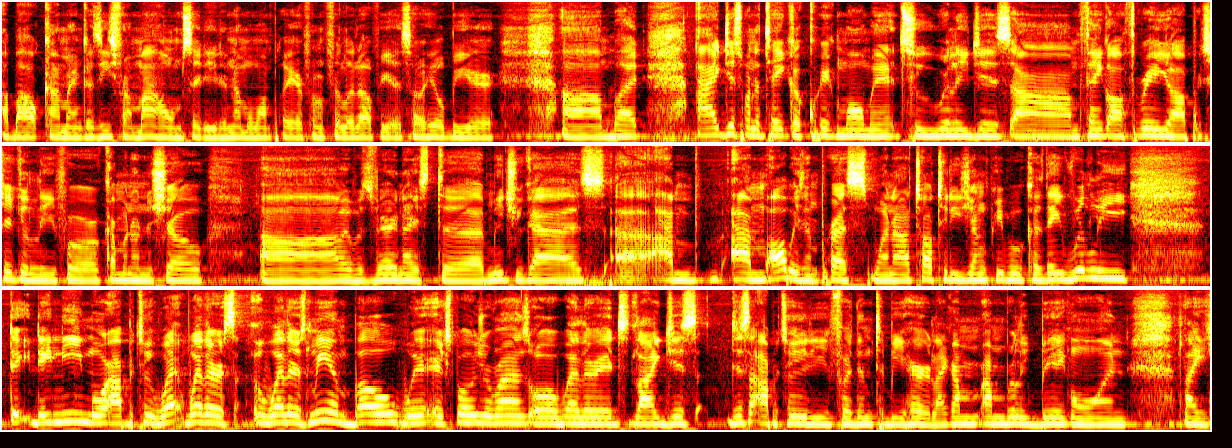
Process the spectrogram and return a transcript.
about coming because he's from my home city, the number one player from Philadelphia, so he'll be here. Um, but I just want to take a quick moment to really just um, thank all three of y'all, particularly for coming on the show. Uh, it was very nice to meet you guys. Uh, I'm I'm always impressed when I talk to these young people because they really they, they need more opportunity. Whether it's whether it's me and Bo with Xposure Runs or whether it's like just just an opportunity for them to be heard. Like I'm I'm really big on like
